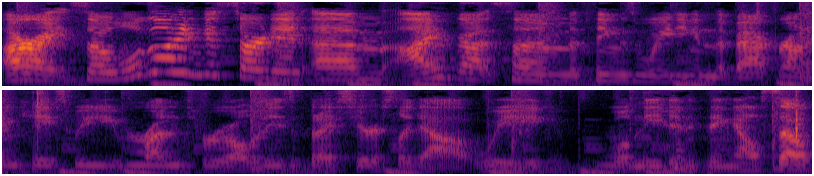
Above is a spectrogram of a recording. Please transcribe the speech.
All right, so we'll go ahead and get started. Um, I've got some things waiting in the background in case we run through all of these, but I seriously doubt we will need anything else. So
